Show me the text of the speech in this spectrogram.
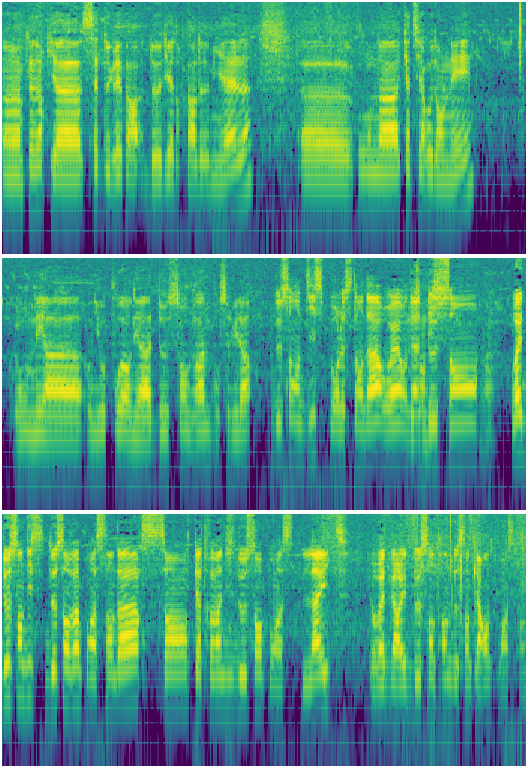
un planeur qui a 7 degrés par, de dièdre par demi-L, euh, on a 4 cerveaux dans le nez, on est à, au niveau poids, on est à 200 grammes pour celui-là. 210 pour le standard, ouais, on 210. est à 200, Voilà. Ouais, 210, 220 pour un standard, 190, 200 pour un light, et on va être vers les 230, 240 pour un strong.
